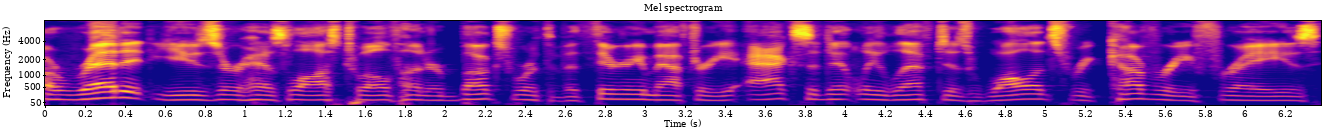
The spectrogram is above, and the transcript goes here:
A Reddit user has lost 1200 bucks worth of Ethereum after he accidentally left his wallet's recovery phrase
